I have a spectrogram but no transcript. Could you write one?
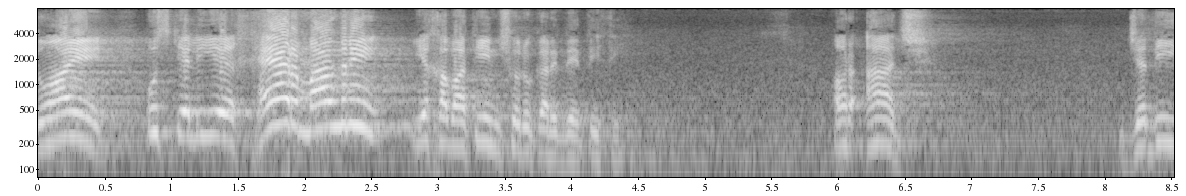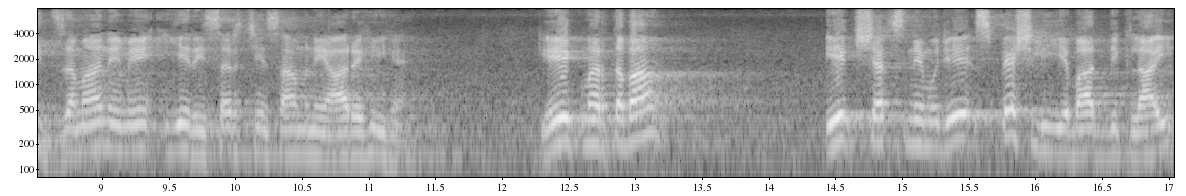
دعائیں، اس کے لیے خیر مانگنی، یہ خواتین شروع کر دیتی تھی۔ اور آج جدید زمانے میں یہ ریسرچیں سامنے آ رہی ہیں۔ کہ ایک مرتبہ ایک شخص نے مجھے اسپیشلی یہ بات دکھلائی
